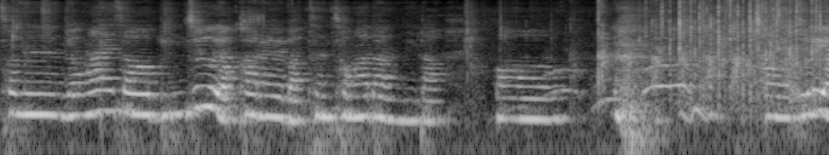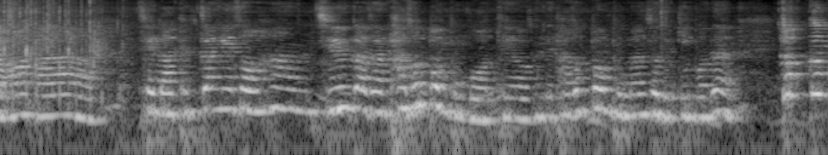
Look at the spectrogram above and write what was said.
저는 영화에서 민주 역할을 맡은 정하다입니다. 어, 어, 우리 영화가 제가 극장에서 한 지금까지 한 다섯 번 본 것 같아요. 근데 다섯 번 보면서 느낀 거는 조금만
